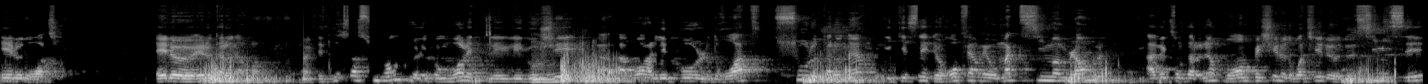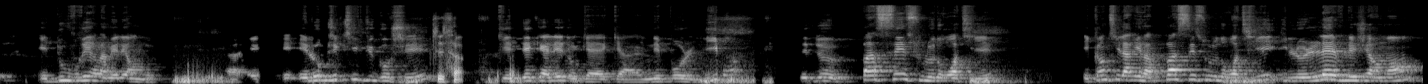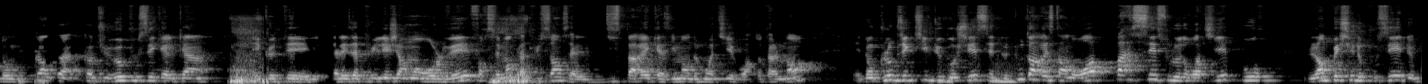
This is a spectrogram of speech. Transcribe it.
et le droitier. Et le, et le talonneur, C'est pour ça souvent qu'on voit les, les, gauchers mhm. avoir l'épaule droite sous le talonneur et qui essaye de refermer au maximum l'angle avec son talonneur pour empêcher le droitier de, s'immiscer et d'ouvrir la mêlée en deux. Euh, et, et, l'objectif du gaucher, c'est ça. qui est décalé, donc qui a une épaule libre, c'est de passer sous le droitier et quand il arrive à passer sous le droitier, il le lève légèrement. Donc, quand, quand tu veux pousser quelqu'un et que tu as les appuis légèrement relevés, forcément, ta puissance, elle disparaît quasiment de moitié, voire totalement. Et donc, l'objectif du gaucher, c'est de tout en restant droit, passer sous le droitier pour l'empêcher de pousser et de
